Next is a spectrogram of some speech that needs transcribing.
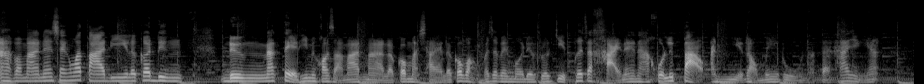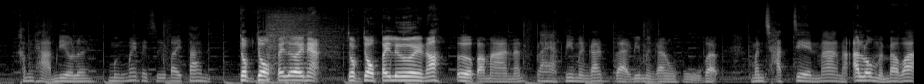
อะประมาณนี้ใช้คำว่าตาดี แล้วก็ดึงดึงนักเตะที่มีความสามารถมาแล้วก็มาใช้แล้วก็หวังว่าจะเป็นโมเดลธุรกิจเพื่อจะขายในอนาคตหรือเปล่าอันนี้เราไม่รู้นะแต่ถ้าอย่างเงี้ยคำถามเดียวเลย มึงไม่ไปซื้อไบตันจบจบไปเลยเนี่ย จบจบไปเลยเนาะเออประมาณนั้นแปลกดีเหมือนกันแปลกดีเหมือนกันโอ้โหแบบมันชัดเจนมากนะอารมณ์เหมือนแบบว่า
